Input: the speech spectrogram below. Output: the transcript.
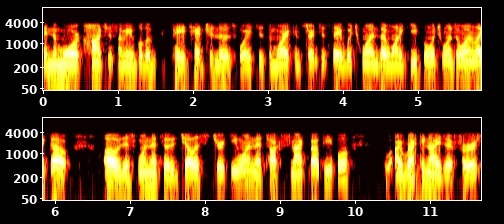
and the more conscious I'm able to pay attention to those voices, the more I can start to say which ones I want to keep and which ones I want to let go. Oh, this one that's a jealous, jerky one that talks smack about people. I recognize it first,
